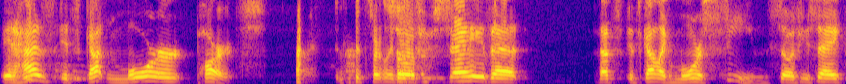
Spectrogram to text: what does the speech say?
It has it's got more parts. It certainly So does. if you say that that's it's got like more scenes. So if you say,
